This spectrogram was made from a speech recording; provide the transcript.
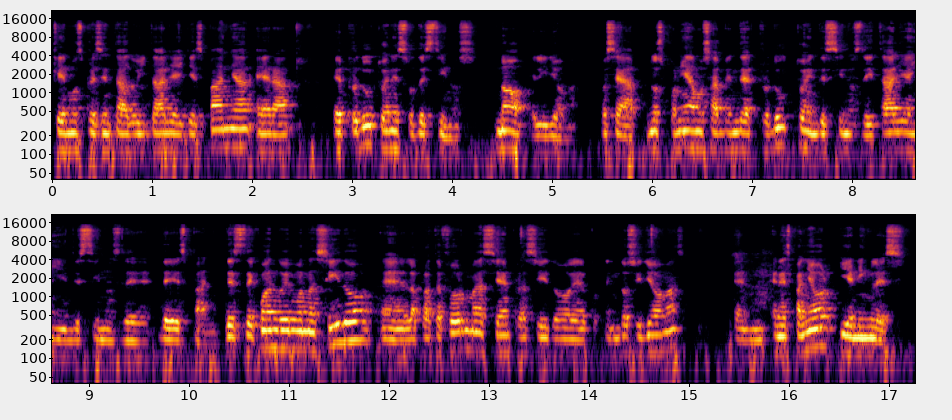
que hemos presentado Italia y España era el producto en esos destinos, no el idioma. O sea, nos poníamos a vender producto en destinos de Italia y en destinos de, España. Desde cuando hemos nacido, eh, la plataforma siempre ha sido eh, en dos idiomas, en, español y en inglés.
